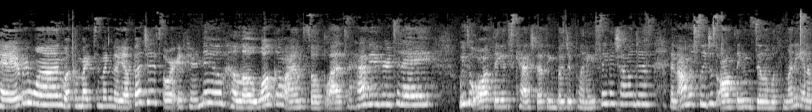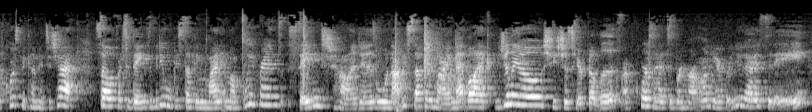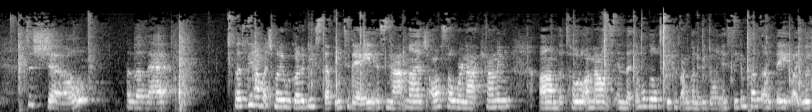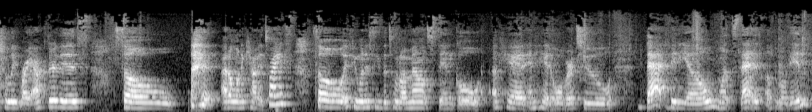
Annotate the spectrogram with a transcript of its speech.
Hey everyone, welcome back to Magnolia Budgets, or if you're new, hello, welcome. I am so glad to have you here today. We do all things cash stuffing, budget planning, saving challenges, and honestly, just all things dealing with money. And of course, we come here to chat. So for today's video, we'll be stuffing mine and my boyfriend's savings challenges. We will not be stuffing my matte black Gillio. She's just here for looks. Of course, I had to bring her on here for you guys today to show. I love that. Let's see how much money we're going to be stuffing today. It's not much. Also, we're not counting um, the total amounts in the envelopes because I'm going to be doing a Sinking Funds update like literally right after this. So I don't want to count it twice. So if you want to see the total amounts, then go ahead and head over to that video once that is uploaded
